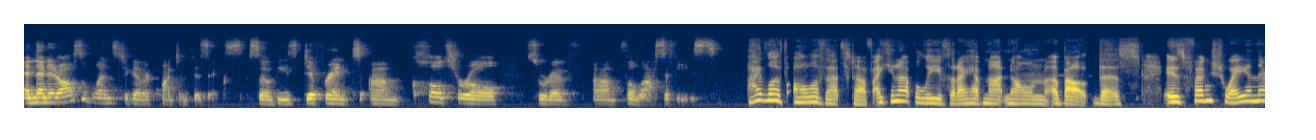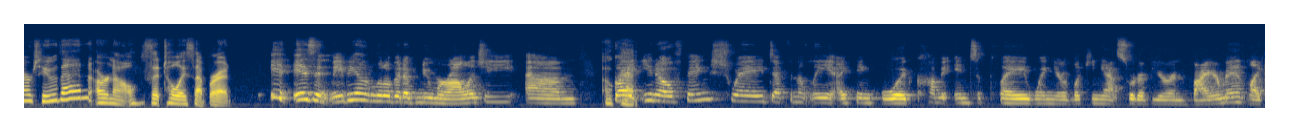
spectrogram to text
and then it also blends together quantum physics. So these different um, cultural sort of um, philosophies. I love all of that stuff. I cannot believe that I have not known about this. Is feng shui in there too, then, or no? Is it totally separate? It isn't. Maybe a little bit of numerology. Um, okay. But, you know, feng shui definitely, I think, would come into play when you're looking at sort of your environment. Like,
